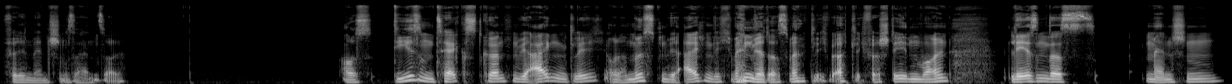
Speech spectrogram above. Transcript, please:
für den Menschen sein soll. Aus diesem Text könnten wir eigentlich oder müssten wir eigentlich, wenn wir das wirklich wörtlich verstehen wollen, lesen, dass Menschen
